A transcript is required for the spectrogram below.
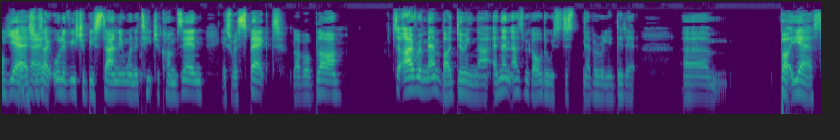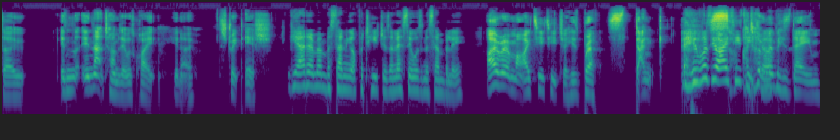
wow. Yeah, she was like, all of you should be standing when a teacher comes in. It's respect, blah blah blah. So I remember doing that, and then as we got older, we just never really did it. Um, but yeah, so in in that terms, it was quite you know strict-ish. Yeah, I don't remember standing up for teachers unless it was an assembly. I remember my IT teacher; his breath stank. Who was your So- IT teacher? I don't remember his name.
